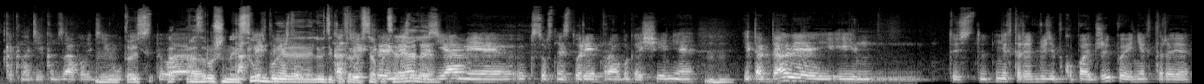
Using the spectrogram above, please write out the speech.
как на Диком Западе, убийства, То есть разрушенные судьбы, между, люди, которые все потеряли. Между друзьями, собственно, история про обогащение mm-hmm. и так далее. И, то есть некоторые люди покупают джипы, некоторые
